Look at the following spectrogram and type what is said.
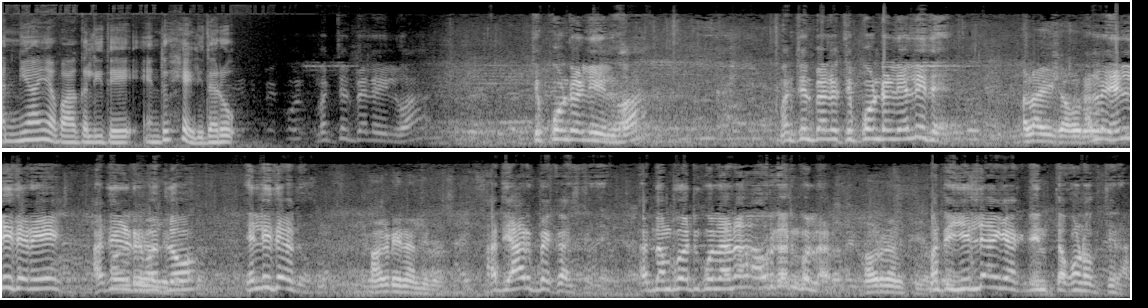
ಅನ್ಯಾಯವಾಗಲಿದೆ ಎಂದು ಹೇಳಿದರು. ಮಂಚನ ಬೆಲೆ ಇಲ್ವಾ? ತಿಪ್ಪಕೊಂಡಳ್ಳಿ ಇಲ್ವಾ? ಮಂಚನ ಬೆಲೆ ತಿಪ್ಪಕೊಂಡಳ್ಳಿ ಎಲ್ಲಿದೆ? ಅಲ್ಲ ಈಗ ಅವರು ಅಲ್ಲ ಎಲ್ಲಿದೆ ರೀ? ಅದೇ ಹೇಳ್ರಿ ಮೊದಲು. ಎಲ್ಲಿದೆ ಅದು? ಮಾಗಡಿನಲ್ಲಿದೆ ಅದು ಯಾರಿಗೆ ಬೇಕಾಗ್ತದೆ? ಅದು ನಮ್ಗೆ ಅನುಕೂಲನಾ? ಅವ್ರಿಗೆ ಅನುಕೂಲ ಅವ್ರಿಗೆ ಅನುಕೂಲ. ಮತ್ತೆ ಇಲ್ಲಾಗ ಯಾಕೆ ನಿಂತು ತಗೊಂಡು ಹೋಗ್ತೀರಾ?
